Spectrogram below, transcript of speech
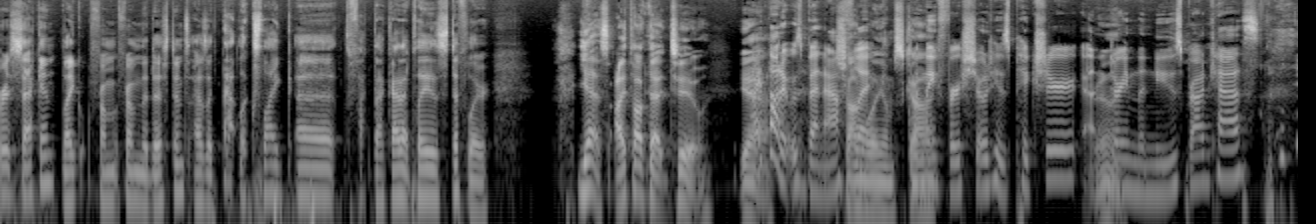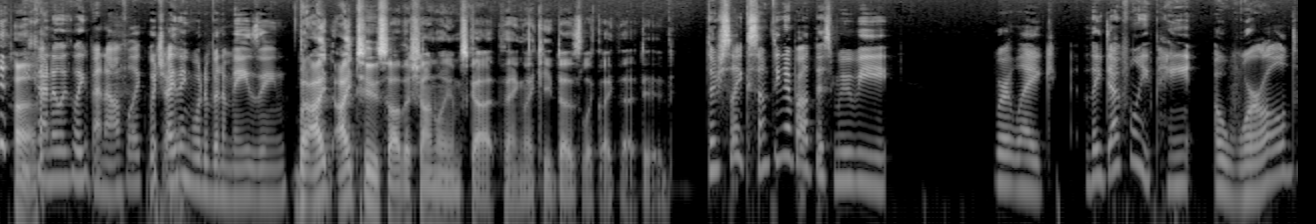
for a second, like from from the distance, I was like, that looks like uh, fuck that guy that plays Stifler. Yes, I thought that too. Yeah. I thought it was Ben Affleck Seann William Scott. when they first showed his picture uh, Really? during the news broadcast. Huh. He kind of looked like Ben Affleck, which I think would have been amazing. But I I too saw the Seann William Scott thing. Like he does look like that dude. There's like something about this movie where like they definitely paint a world,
